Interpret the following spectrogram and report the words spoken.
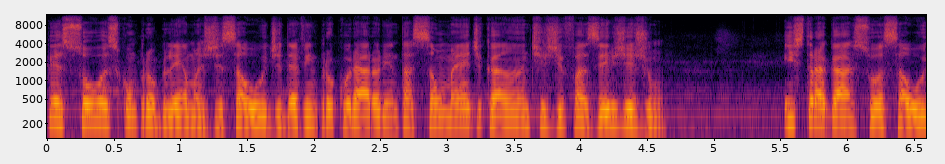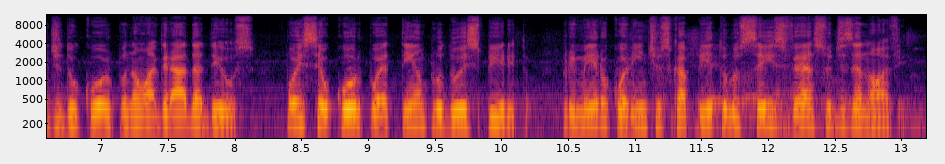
Pessoas com problemas de saúde devem procurar orientação médica antes de fazer jejum. Estragar sua saúde do corpo não agrada a Deus, pois seu corpo é templo do Espírito. 1 Coríntios capítulo 6 verso 19.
